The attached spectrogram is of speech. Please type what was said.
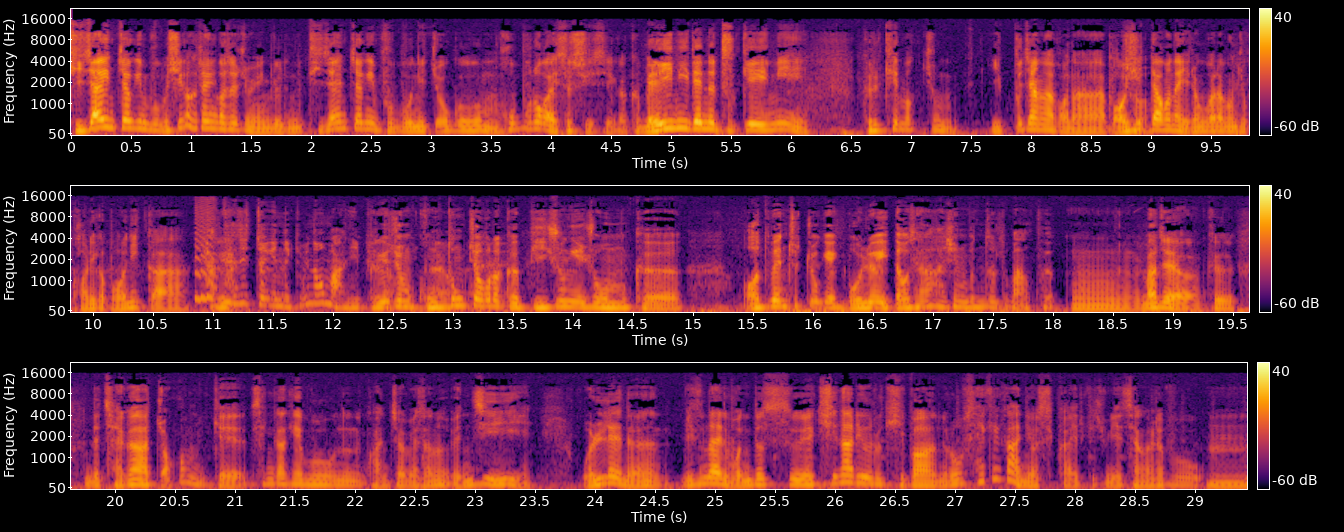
디자인적인 부분, 시각적인 것에 좀 연결되는 디자인적인 부분이 조금 호불호가 있을 수 있으니까 그 메인이 되는 두 게임이 그렇게 막 좀 이쁘장하거나 멋있다거나 이런 거랑은 좀 거리가 머니까. 판타지적인 느낌이 너무 많이 그리고 좀. 공통적으로 그 비중이 좀그 어드벤처 쪽에 몰려 있다고 생각하시는 분들도 많고요. 음, 맞아요. 그, 근데 제가 조금 이렇게 생각해보는 관점에서는 왠지 원래는 미드나잇 원더스의 시나리오를 기반으로 세 개가 아니었을까 이렇게 좀 예상을 해보게 음,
